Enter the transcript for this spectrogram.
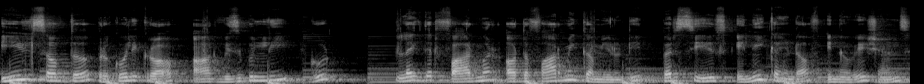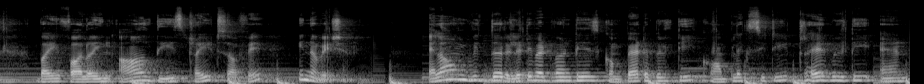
yields of the broccoli crop are visibly good? Like that farmer or the farming community perceives any kind of innovations by following all these traits of a innovation. Along with the relative advantage, compatibility, complexity, triability and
